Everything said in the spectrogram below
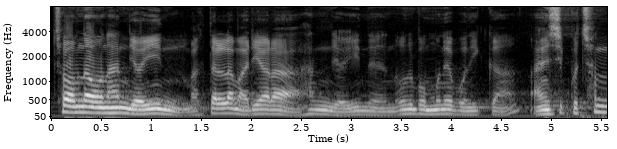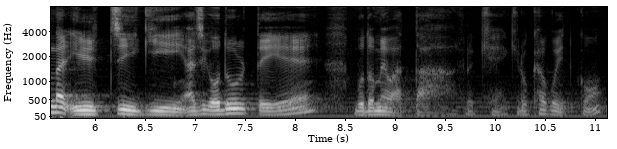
처음 나온 한 여인 막달라 마리아라 한 여인은 오늘 본문에 보니까 안식 후 첫날 일찍이 아직 어두울 때에 무덤에 왔다 그렇게 기록하고 있고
